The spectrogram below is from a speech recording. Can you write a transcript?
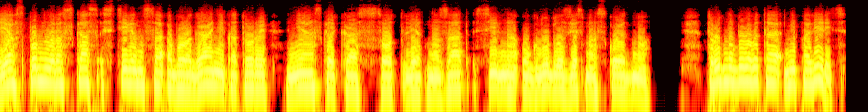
Я вспомнил рассказ Стивенса об урагане, который несколько сот лет назад сильно углубил здесь морское дно. Трудно было в это не поверить.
